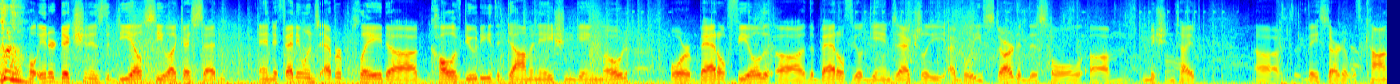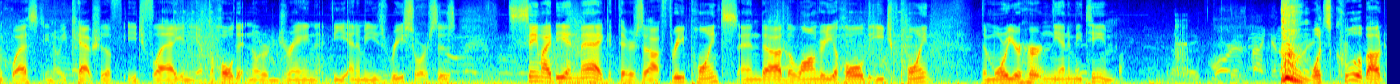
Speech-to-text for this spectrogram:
well, interdiction is the DLC, like I said. And if anyone's ever played uh, Call of Duty, the domination game mode, or Battlefield. Uh, the Battlefield games actually, I believe, started this whole um, mission type. Uh, they started with Conquest. You know, you capture each flag and you have to hold it in order to drain the enemy's resources. Same idea in Mag. There's uh, three points, and uh, the longer you hold each point, the more you're hurting the enemy team. What's cool about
